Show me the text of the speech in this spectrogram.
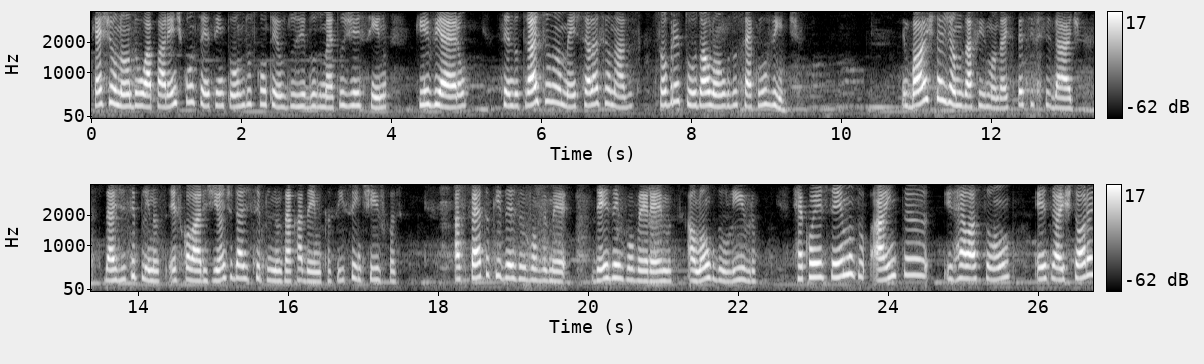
questionando o aparente consenso em torno dos conteúdos e dos métodos de ensino que vieram sendo tradicionalmente selecionados, sobretudo ao longo do século XX. Embora estejamos afirmando a especificidade das disciplinas escolares diante das disciplinas acadêmicas e científicas, aspecto que desenvolveremos ao longo do livro, reconhecemos a inter-relação entre a história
